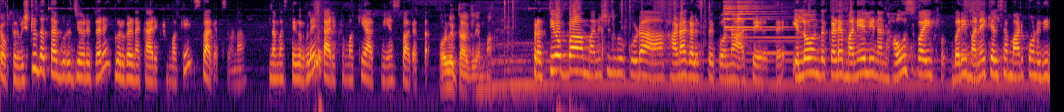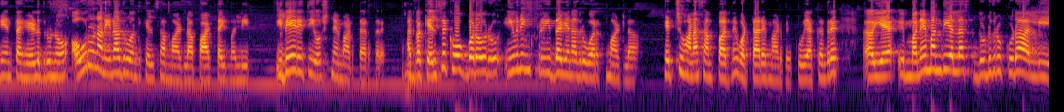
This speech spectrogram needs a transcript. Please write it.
ಡಾಕ್ಟರ್ ವಿಷ್ಣು ದತ್ತ ಗುರುಜಿಯವರಿದ್ದಾರೆ. ಗುರುಗಳನ್ನ ಕಾರ್ಯಕ್ರಮಕ್ಕೆ ಸ್ವಾಗತಿಸೋಣ. ನಮಸ್ತೆ ಗುರುಗಳೇ. ಕಾರ್ಯಕ್ರಮಕ್ಕೆ ಆತ್ಮೀಯ ಸ್ವಾಗತ. ಒಳ್ಳೆ ಅಮ್ಮ ಪ್ರತಿಯೊಬ್ಬ ಮನುಷ್ಯನಿಗೂ ಕೂಡ ಹಣ ಗಳಿಸ್ಬೇಕು ಅನ್ನೋ ಆಸೆ ಇರುತ್ತೆ. ಎಲ್ಲೋ ಒಂದು ಕಡೆ ಮನೆಯಲ್ಲಿ ನಾನು ಹೌಸ್ ವೈಫ್ ಬರೀ ಮನೆ ಕೆಲಸ ಮಾಡ್ಕೊಂಡಿದೀನಿ ಅಂತ ಹೇಳಿದ್ರು ಅವರು ನಾನು ಏನಾದ್ರೂ ಒಂದು ಕೆಲಸ ಮಾಡ್ಲಾ ಪಾರ್ಟ್ ಟೈಮ್ ಅಲ್ಲಿ? ಇದೇ ರೀತಿ ಯೋಚನೆ ಮಾಡ್ತಾ ಇರ್ತಾರೆ. ಅಥವಾ ಕೆಲ್ಸಕ್ಕೆ ಹೋಗಿ ಬರೋರು ಈವ್ನಿಂಗ್ ಫ್ರೀ ಇದ್ದಾಗ ಏನಾದ್ರು ವರ್ಕ್ ಮಾಡ್ಲಾ? ಹೆಚ್ಚು ಹಣ ಸಂಪಾದನೆ ಒಟ್ಟಾರೆ ಮಾಡ್ಬೇಕು. ಯಾಕಂದ್ರೆ ಮನೆ ಮಂದಿ ಎಲ್ಲ ದುಡಿದ್ರು ಕೂಡ ಅಲ್ಲಿ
